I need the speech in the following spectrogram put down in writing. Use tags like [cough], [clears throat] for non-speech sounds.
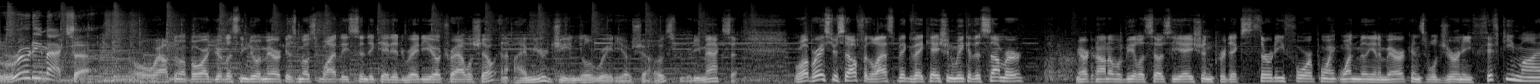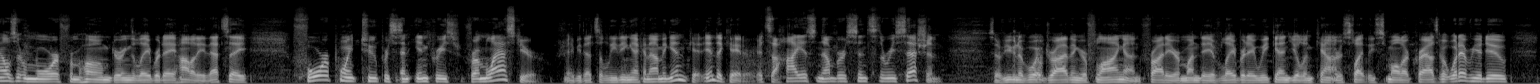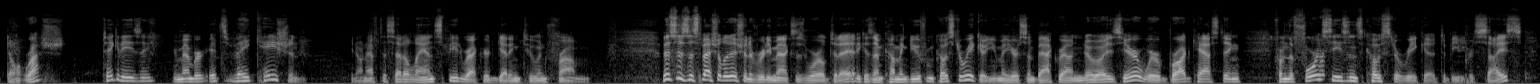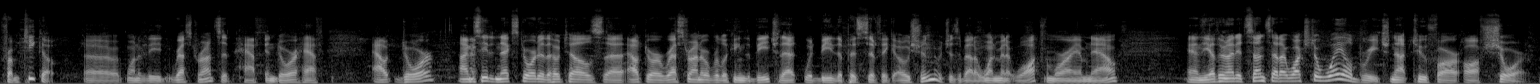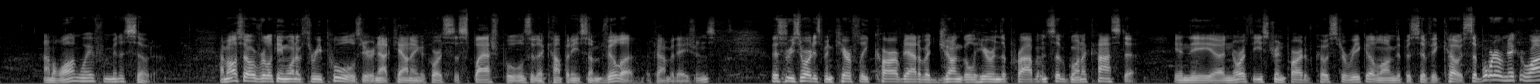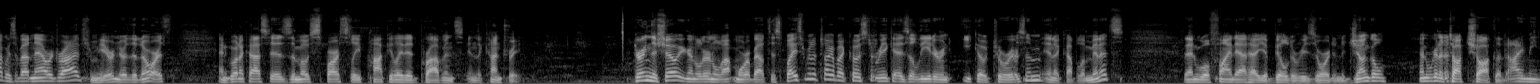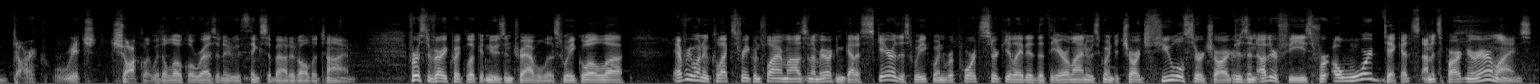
Rudy Maxa. Welcome aboard. You're listening to America's most widely syndicated radio travel show, and I'm your genial radio show host, Rudy Maxa. Well, brace yourself for the last big vacation week of the summer. American Automobile Association predicts 34.1 million Americans will journey 50 miles or more from home during the Labor Day holiday. That's a 4.2% increase from last year. Maybe that's a leading economic in- indicator. It's the highest number since the recession. So if you can avoid driving or flying on Friday or Monday of Labor Day weekend, you'll encounter slightly smaller crowds. But whatever you do, don't rush. Take it easy. Remember, it's vacation. You don't have to set a land speed record getting to and from. This is a special edition of Rudy Maxa's World today because I'm coming to you from Costa Rica. You may hear some background noise here. We're broadcasting from the Four Seasons Costa Rica, to be precise, from Tico, uh, one of the restaurants at half indoor, half outdoor. I'm seated next door to the hotel's uh, outdoor restaurant overlooking the beach. That would be the Pacific Ocean, which is about a one minute walk from where I am now. And the other night at sunset, I watched a whale breach not too far offshore. I'm a long way from Minnesota. I'm also overlooking one of three pools here, not counting, of course, the splash pools that accompany some villa accommodations. This resort has been carefully carved out of a jungle here in the province of Guanacaste, in the uh, northeastern part of Costa Rica along the Pacific coast. The border of Nicaragua is about an hour drive from here, near the north, and Guanacaste is the most sparsely populated province in the country. During the show, you're going to learn a lot more about this place. We're going to talk about Costa Rica as a leader in ecotourism in a couple of minutes. Then we'll find out how you build a resort in the jungle. And we're going to talk chocolate. I mean, dark, rich chocolate with a local resident who thinks about it all the time. First, a very quick look at news and travel this week. Well, uh, everyone who collects frequent flyer miles in American got a scare this week when reports circulated that the airline was going to charge fuel surcharges and other fees for award tickets on its partner airlines.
